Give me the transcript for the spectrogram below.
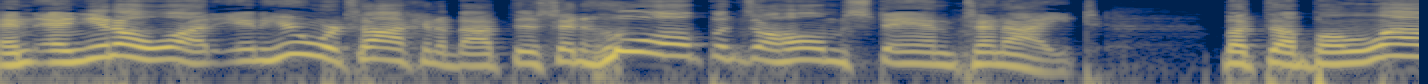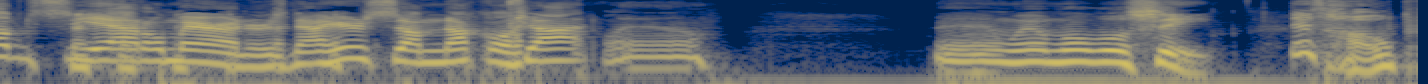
and and you know what? And here we're talking about this, and who opens a homestand tonight? But the beloved Seattle Mariners. Now here's some knuckle shot. Well, eh, well, we'll see. There's hope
